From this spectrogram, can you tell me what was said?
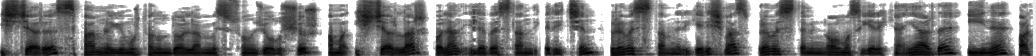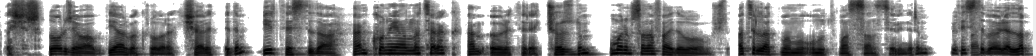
işçi arı spermle yumurtanın döllenmesi sonucu oluşur ama işçi arılar polen ile beslendikleri için üreme sistemleri gelişmez. Üreme sisteminin olması gereken yerde iğne farklılaşır. Doğru cevabı Diyarbakır olarak işaretledim. Bir testi daha hem konuyu anlatarak hem öğreterek çözdüm. Umarım sana faydalı olmuştur. Hatırlatmamı unutmazsan sevinirim. Testi böyle lap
